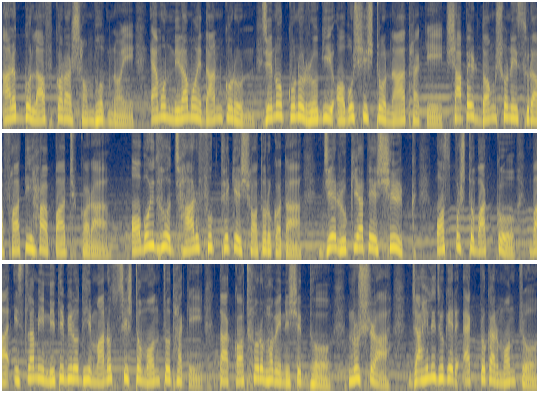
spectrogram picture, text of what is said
আরোগ্য লাভ করা সম্ভব নয়। এমন নিরাময় দান করুন যেন কোনো রোগী অবশিষ্ট না থাকে। সাপের দংশনে সুরা ফাতিহা পাঠ করা। অবৈধ ঝাড়ফুঁক থেকে সতর্কতা। যে রুকিয়াতে শির্ক অস্পষ্ট বাক্য বা ইসলামী নীতিবিরোধী মানবসৃষ্ট মন্ত্র থাকে, তা কঠোরভাবে নিষিদ্ধ। নুসরাহ, জাহিলি যুগের এক প্রকার মন্ত্র।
